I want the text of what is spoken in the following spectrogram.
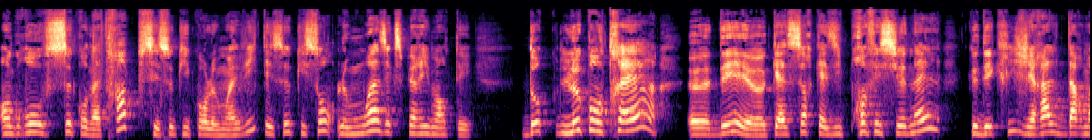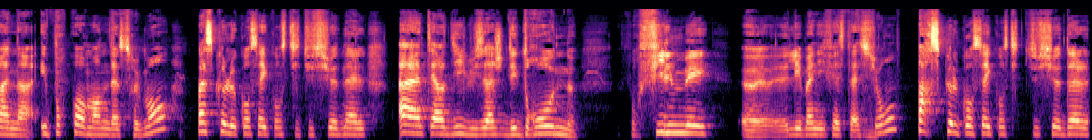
En gros, ceux qu'on attrape, c'est ceux qui courent le moins vite et ceux qui sont le moins expérimentés. Donc le contraire euh, des euh, casseurs quasi professionnels que décrit Gérald Darmanin. Et pourquoi on manque d'instruments? Parce que le Conseil constitutionnel a interdit l'usage des drones pour filmer euh, les manifestations, parce que le Conseil constitutionnel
